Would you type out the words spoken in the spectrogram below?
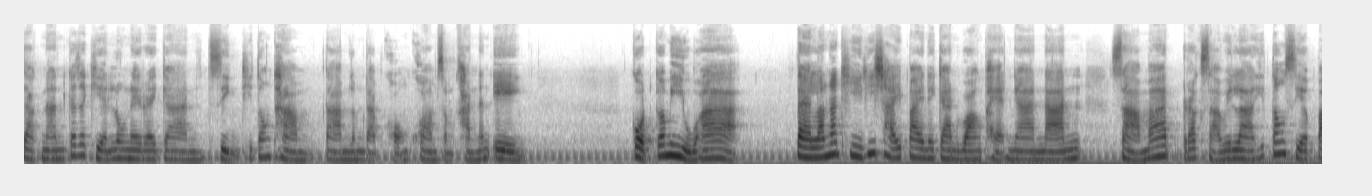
จากนั้นก็จะเขียนลงในรายการสิ่งที่ต้องทำตามลำดับของความสำคัญนั่นเอง กฎก็มีอยู่ว่า แต่ละนาทีที่ใช้ไปในการวางแผนงานนั้น สามารถรักษาเวลาที่ต้องเสียไป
